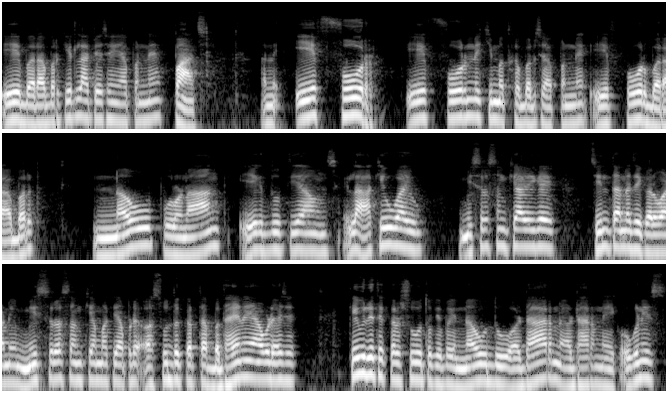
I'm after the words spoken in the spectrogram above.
એ બરાબર કેટલા આપ્યા છે? અહીં આપણને પાંચ. અને એ ફોર, એ ફોરની કિંમત ખબર છે આપણને? એ ફોર બરાબર નવ પૂર્ણાંક એક દ્વિતીયાંશ એટલે આ કેવું આવ્યું? મિશ્ર સંખ્યા આવી ગઈ. ચિંતા નથી કરવાની. મિશ્ર સંખ્યામાંથી આપણે અશુદ્ધ કરતાં બધાને આવડે છે. કેવી રીતે કરશું? તો કે ભાઈ નવ દુ અઢાર ને અઢાર ને એક. ઓગણીસ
